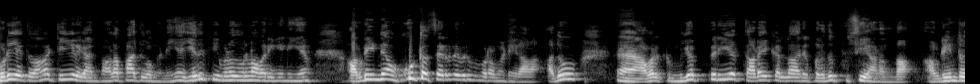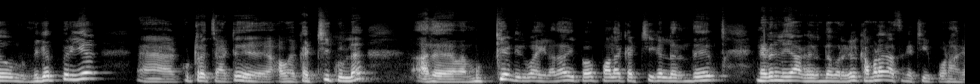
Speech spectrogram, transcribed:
கொடி ஏற்றுவாங்க டிவியில் காமிப்பாங்களா பார்த்துக்கோங்க நீங்கள் எதுக்கு இவ்வளோ தூரம்லாம் வரீங்க நீங்கள் அப்படின்ட்டு அவன் கூட்டம் சேர்றதை விருப்பப்பட மாட்டேங்கிறாங்க அதுவும் அவருக்கு மிகப்பெரிய தடைக்கல்லாக இருக்கிறது புசி ஆனந்தான் அப்படின்ற ஒரு மிகப்பெரிய குற்றச்சாட்டு அவங்க கட்சிக்குள்ளே அது முக்கிய நிர்வாகிகள் அதாவது இப்போ பல கட்சிகள்ல இருந்து நடுநிலையாக இருந்தவர்கள் கமலஹாசன் கட்சிக்கு போனாங்க.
